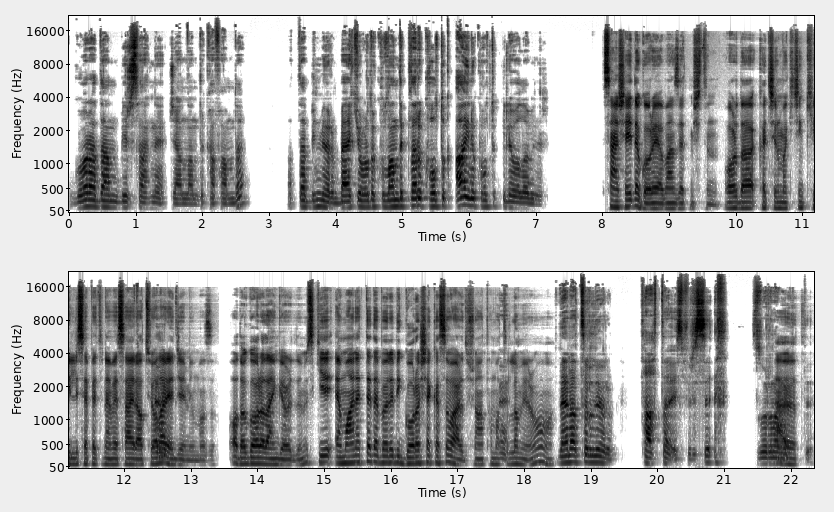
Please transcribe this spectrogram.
Gora'dan bir sahne canlandı kafamda. Hatta bilmiyorum belki orada kullandıkları koltuk aynı koltuk bile olabilir. Sen şeyi de Gora'ya benzetmiştin. Orada kaçırmak için kirli sepetine vesaire atıyorlar evet. ya Cem Yılmaz'ı. O da Gora'dan gördüğümüz ki Emanet'te de böyle bir Gora şakası vardı. Şu an tam hatırlamıyorum evet. ama. Ben hatırlıyorum. Tahta esprisi zoruna evet. gitti.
